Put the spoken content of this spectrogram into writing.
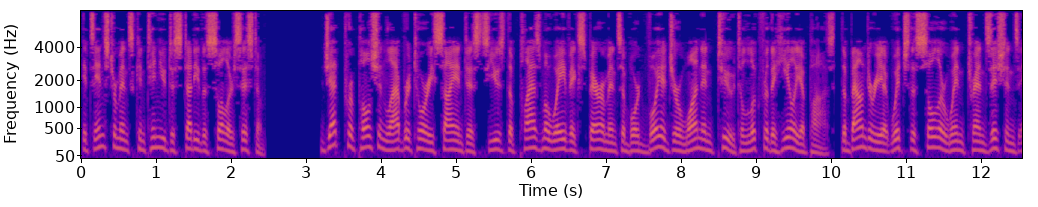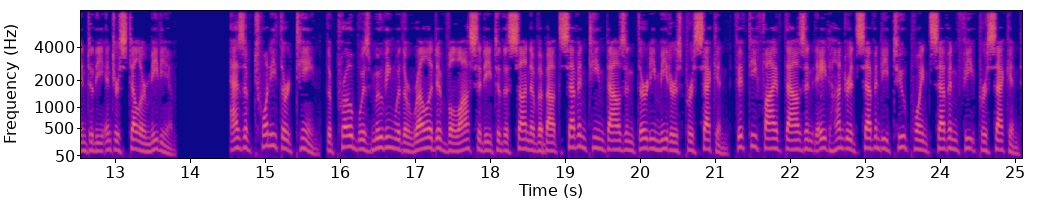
its instruments continued to study the solar system. Jet Propulsion Laboratory scientists used the plasma wave experiments aboard Voyager 1 and 2 to look for the heliopause, the boundary at which the solar wind transitions into the interstellar medium. As of 2013, the probe was moving with a relative velocity to the Sun of about 17,030 meters per second, 55,872.7 feet per second,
